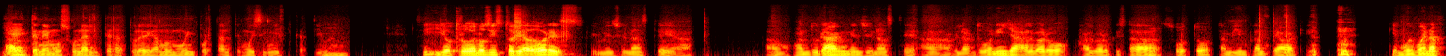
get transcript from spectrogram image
Y ahí tenemos una literatura, digamos, muy importante, muy significativa y otro de los historiadores, mencionaste a, Juan Durán, mencionaste a Abelardo Bonilla, Álvaro, Álvaro Quesada Soto también planteaba que, que muy buena,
